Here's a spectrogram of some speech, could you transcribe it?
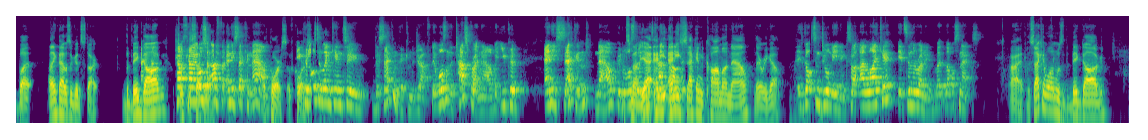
But I think that was a good start. The big dog. Can, can I also one. add for any second now? Of course, of course. It could also link into the second pick in the draft. It wasn't the task right now, but you could any second now could it's not, yeah any any second comma now. There we go. It's got some dual meaning, so I, I like it. It's in the running. Let, what's next? All right, the second one was the big dog.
